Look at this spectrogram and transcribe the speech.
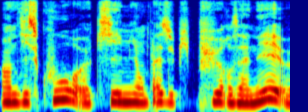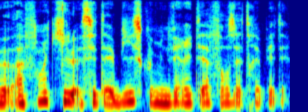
un discours euh, qui est mis en place depuis plusieurs années euh, afin qu'il s'établisse comme une vérité à force d'être répété.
